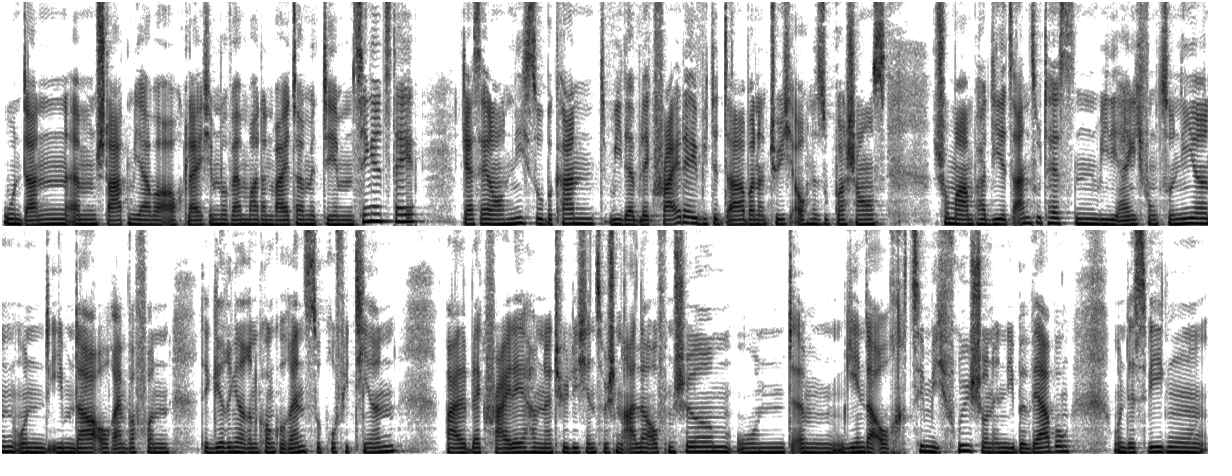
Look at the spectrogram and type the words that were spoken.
Und dann ähm, starten wir aber auch gleich im November dann weiter mit dem Singles Day. Der ist ja noch nicht so bekannt wie der Black Friday, bietet da aber natürlich auch eine super Chance, schon mal ein paar Deals anzutesten, wie die eigentlich funktionieren und eben da auch einfach von der geringeren Konkurrenz zu profitieren weil Black Friday haben natürlich inzwischen alle auf dem Schirm und ähm, gehen da auch ziemlich früh schon in die Bewerbung. Und deswegen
